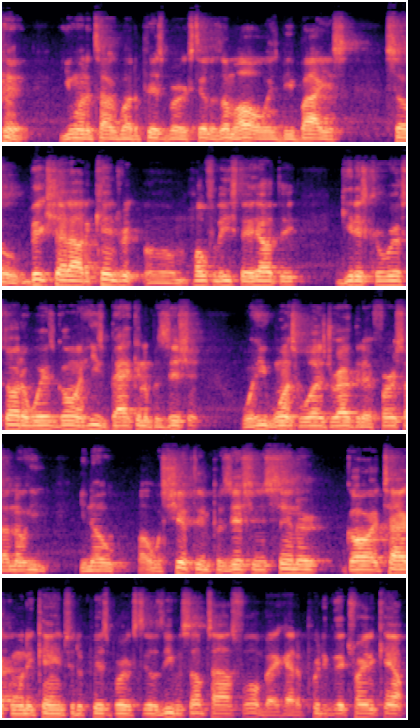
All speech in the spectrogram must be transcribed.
you want to talk about the Pittsburgh Steelers? I'm always be biased. So big shout out to Kendrick. Um, hopefully he stay healthy, get his career started where it's going. He's back in a position where he once was drafted at first. I know he, you know, uh, was shifting positions, center, guard, tackle when it came to the Pittsburgh Steelers. Even sometimes fullback had a pretty good training camp.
